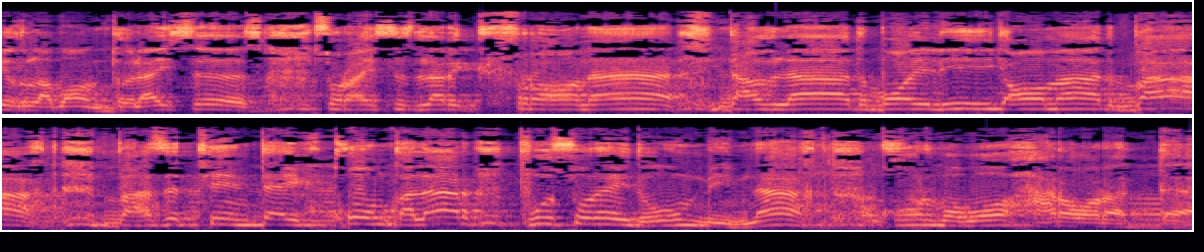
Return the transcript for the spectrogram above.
yig'labon to'laysiz. So'raysizlar kufrona davlat boylik omad baxt. Ba'zi tentak qo'nqalar pul so'raydi 10 ming naqd qorbobo haroratda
